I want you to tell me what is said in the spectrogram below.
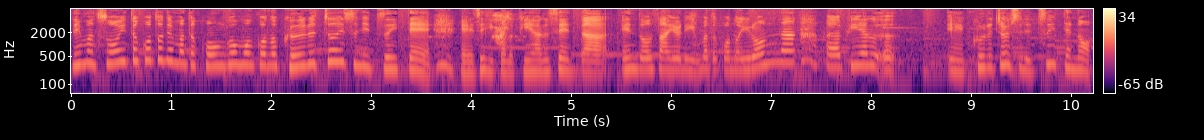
でまあそういったことでまた今後もこのクールチョイスについて、えー、ぜひこの PR センター遠藤さんよりまたこのいろんな PR えー、クールチョイスについての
